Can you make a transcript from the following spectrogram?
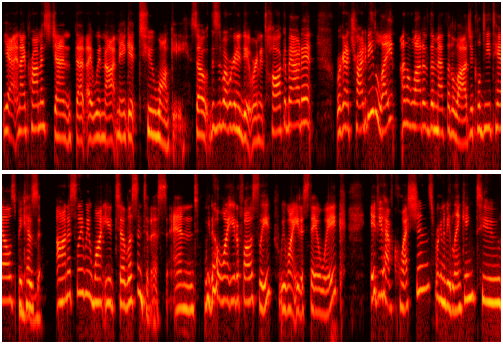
Yeah, and I promised Jen that I would not make it too wonky. So this is what we're going to do. We're going to talk about it. We're going to try to be light on a lot of the methodological details because honestly, we want you to listen to this and we don't want you to fall asleep. We want you to stay awake. If you have questions, we're going to be linking to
